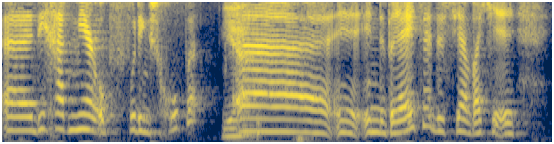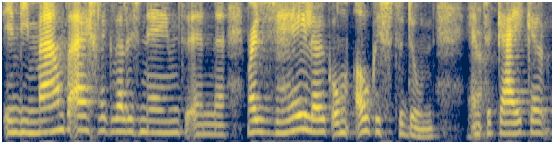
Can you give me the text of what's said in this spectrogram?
Uh, die gaat meer op voedingsgroepen. Ja. Uh, in de breedte. Dus ja, wat je in die maand eigenlijk wel eens neemt. En, maar het is heel leuk om ook eens te doen. En te kijken,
